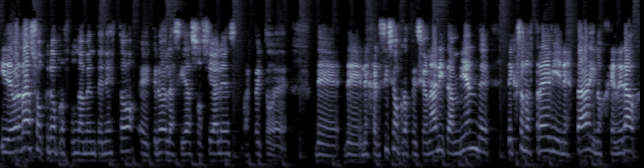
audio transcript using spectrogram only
Y de verdad yo creo profundamente en esto, eh, creo en las ideas sociales respecto del de, ejercicio profesional y también de que eso nos trae bienestar y nos genera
